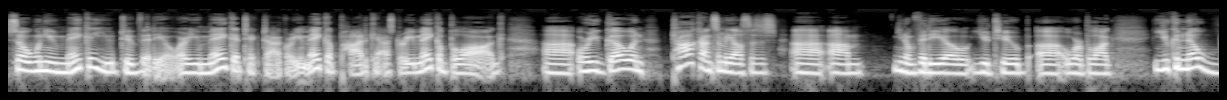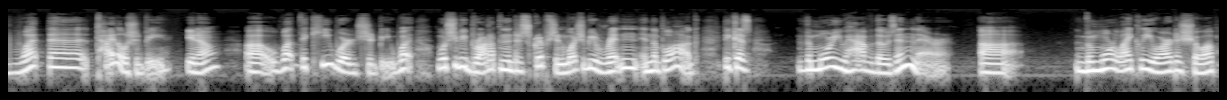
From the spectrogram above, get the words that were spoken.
So when you make a YouTube video, or you make a TikTok, or you make a podcast, or you make a blog, uh, or you go and talk on somebody else's, uh, um, you know, video, YouTube, uh, or blog, you can know what the title should be. You know, uh, what the keywords should be, what what should be brought up in the description, what should be written in the blog, because the more you have those in there, uh, the more likely you are to show up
